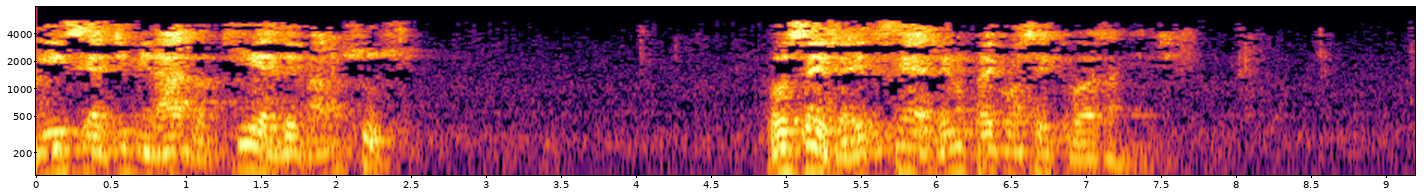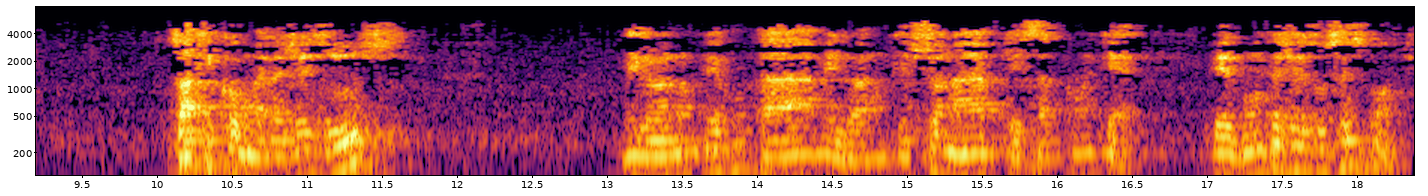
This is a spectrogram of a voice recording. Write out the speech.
E esse admirado aqui é levar um susto. Ou seja, eles reagiram preconceituosamente. Só que como era Jesus, Melhor não perguntar, melhor não questionar, porque sabe como é que é. Pergunta, Jesus responde.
